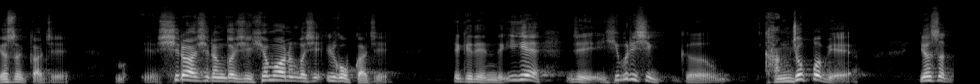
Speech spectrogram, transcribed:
여섯 가지, 싫어하시는 것이 혐오하는 것이 일곱 가지 이렇게 되어 있는데 이게 이제 히브리식 그 강조법이에요. 여섯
